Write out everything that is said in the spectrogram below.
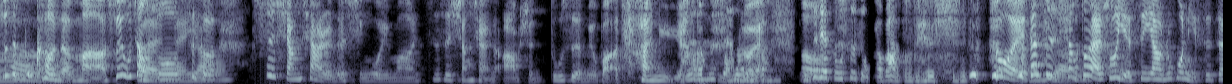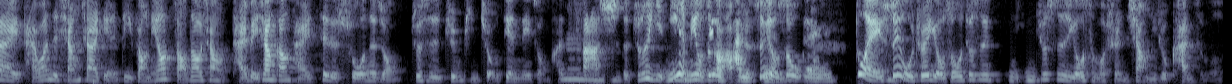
就是不可能嘛。所以我想说，这个是乡下人的行为吗？这是乡下人的 option，都市人没有办法 参与啊。对，这些都市人没有办法做这些事。对，但是相对来说也是一样。如果你是在台湾的乡下一点的地方，你要找到像台北，像刚才 Sid 说那种，就是军品酒店那种很法式的，就是也你也没有这个 option。所以有时候对，所以我觉得有时候就是你你就是有什么选项你就看什么。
